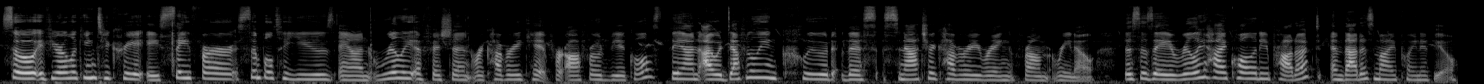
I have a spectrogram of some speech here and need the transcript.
So if you're looking to create a safer, simple to use, and really efficient recovery kit for off-road vehicles, then I would definitely include this Snatch Recovery Ring from Reno. This is a really high quality product, and that is my point of view.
